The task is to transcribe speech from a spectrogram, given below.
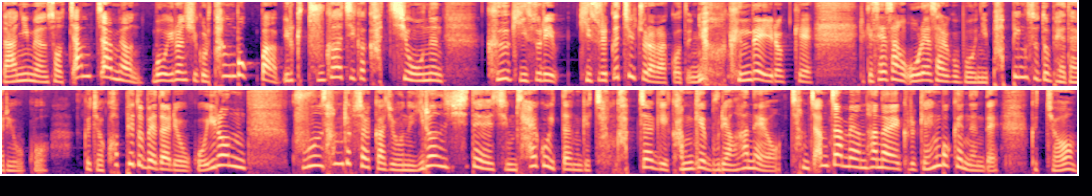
나뉘면서 짬짜면 뭐 이런 식으로 탕복밥 이렇게 두 가지가 같이 오는 그 기술이 기술의 끝일 줄 알았거든요. 근데 이렇게 이렇게 세상 오래 살고 보니 팥빙수도 배달이 오고 그죠? 커피도 배달이 오고 이런 구운 삼겹살까지 오는 이런 시대에 지금 살고 있다는 게 참 갑자기 감개무량하네요. 참 짬짜면 하나에 그렇게 행복했는데 그쵸?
